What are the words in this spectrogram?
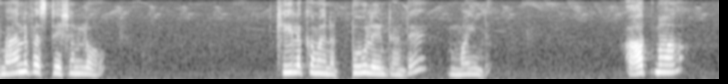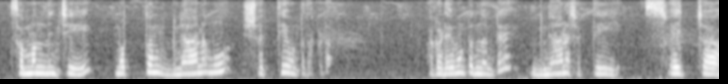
మేనిఫెస్టేషన్లో కీలకమైన టూల్ ఏంటంటే మైండ్. ఆత్మ సంబంధించి మొత్తం జ్ఞానము శక్తి ఉంటుంది అక్కడ. అక్కడ ఏముంటుందంటే జ్ఞానశక్తి స్వేచ్ఛ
